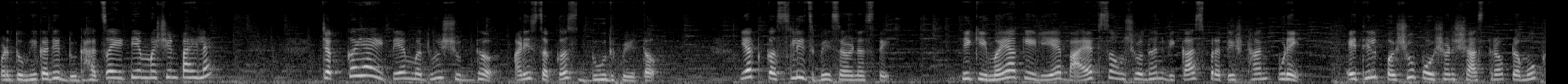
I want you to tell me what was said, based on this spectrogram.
पण तुम्ही कधी दुधाचं ए टी एम मशीन पाहिलंय? चक्क या ए टी एममधून शुद्ध आणि सकस दूध मिळतं. यात कसलीच भेसळ नसते. ही किमया केली आहे बायफ संशोधन विकास प्रतिष्ठान पुणे येथील पशुपोषणशास्त्र प्रमुख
